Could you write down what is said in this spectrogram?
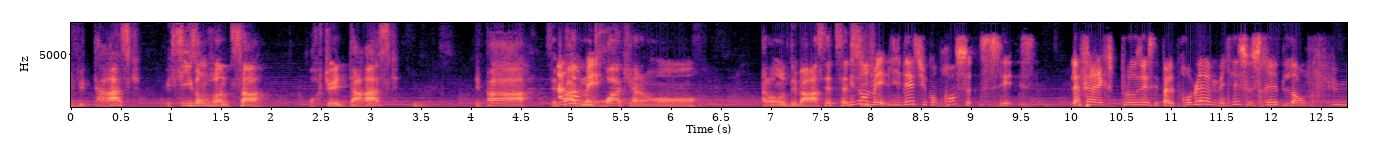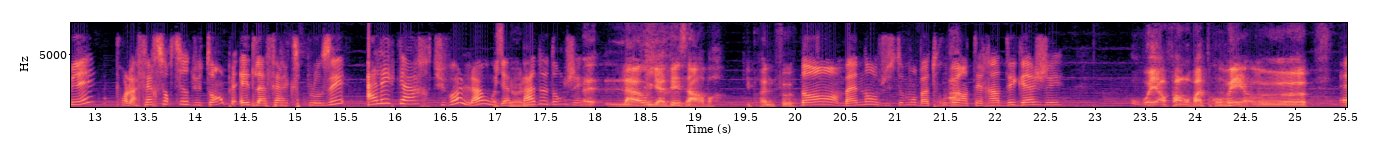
vu de tarasque. Mais s'ils ont besoin de ça pour tuer une tarasque, c'est pas, c'est Ah pas non, nous mais- trois qui allons, allons nous débarrasser de Mais celle-ci. non, mais l'idée, tu comprends, c'est- la faire exploser, c'est pas le problème. Mais l'idée, ce serait de l'enfumer pour la faire sortir du temple et de la faire exploser à l'écart, tu vois, là où il Parce y a que- pas de danger. Euh, Là où il y a des arbres qui prennent feu. Non, bah non, justement, on va trouver Ah. un terrain dégagé. Oui, enfin, on va trouver. Euh... Euh,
